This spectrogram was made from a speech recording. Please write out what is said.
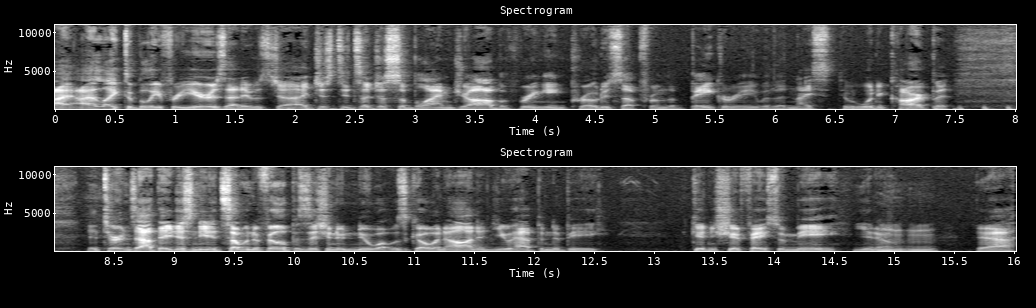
I, I like to believe for years that it was. Just, I just did such a sublime job of bringing produce up from the bakery with a nice wooden cart, but. It turns out they just needed someone to fill a position who knew what was going on, and you happened to be getting shit faced with me. You know, Mm-hmm. yeah,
